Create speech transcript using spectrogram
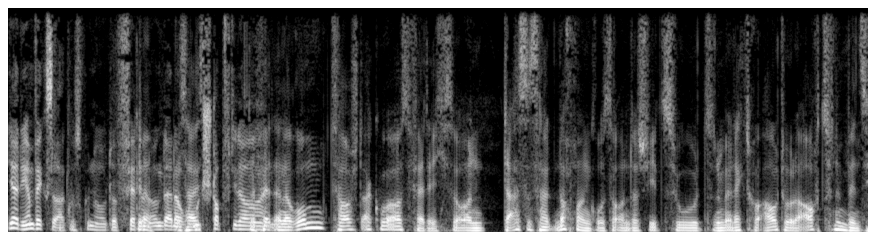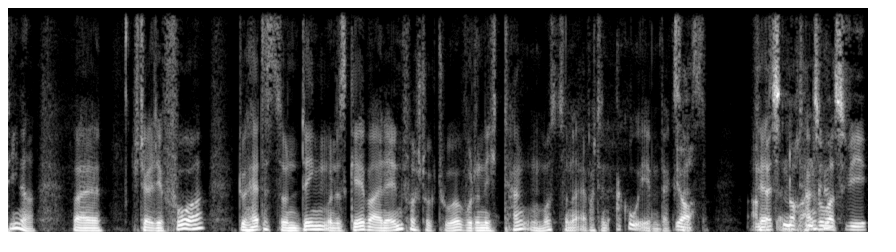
Ja, die haben Wechselakkus, genau. Da fährt genau. dann irgendeiner das heißt, rum und stopft die da, da rein. Da fährt einer rum, tauscht Akku aus, fertig. So und das ist halt nochmal ein großer Unterschied zu zu einem Elektroauto oder auch zu einem Benziner, weil stell dir vor, du hättest so ein Ding und es gäbe eine Infrastruktur, wo du nicht tanken musst, sondern einfach den Akku eben wechselst. Ja. Am Fährst besten noch an sowas wie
